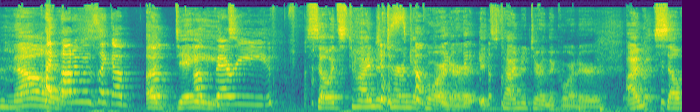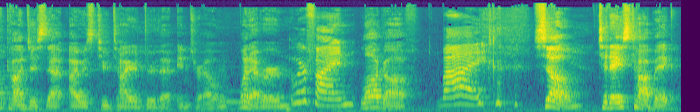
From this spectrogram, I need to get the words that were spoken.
no. I thought it was like a A date. a very. So it's time to Just turn the corner. It's time to turn the corner. I'm self conscious that I was too tired through the intro. Whatever. We're fine. Log off. Bye. So, today's topic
